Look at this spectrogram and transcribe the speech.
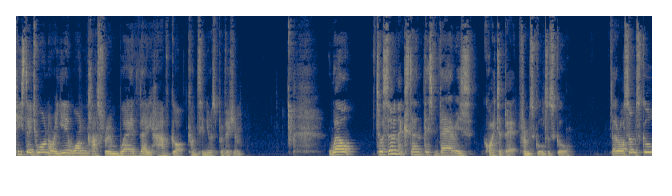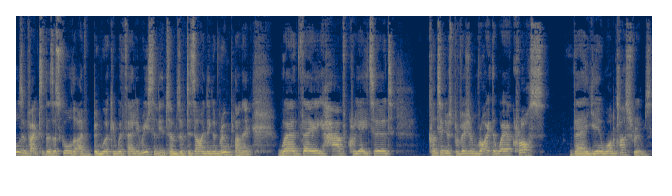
key stage one or a year one classroom where they have got continuous provision? Well, to a certain extent, this varies quite a bit from school to school. There are some schools, in fact, there's a school that I've been working with fairly recently in terms of designing and room planning, where they have created continuous provision right the way across their year one classrooms,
